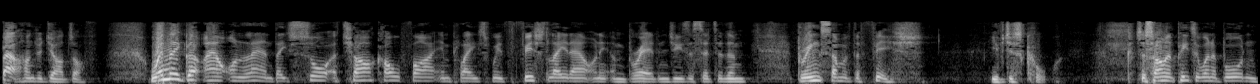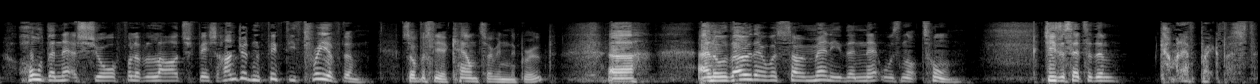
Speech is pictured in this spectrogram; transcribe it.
about 100 yards off. When they got out on land, they saw a charcoal fire in place with fish laid out on it and bread. And Jesus said to them, bring some of the fish you've just caught. So Simon Peter went aboard and hauled the net ashore full of large fish, 153 of them. It's obviously a counter in the group. Uh, and although there were so many, the net was not torn. Jesus said to them, come and have breakfast.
